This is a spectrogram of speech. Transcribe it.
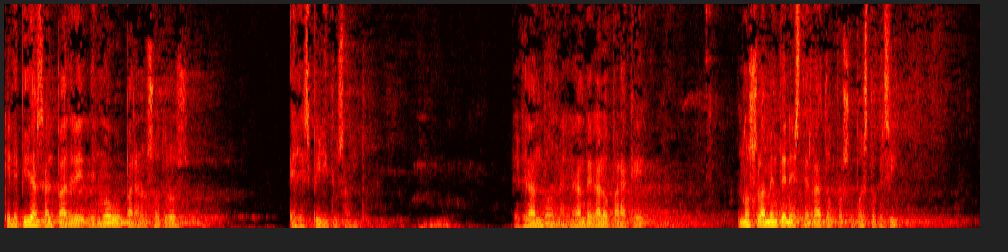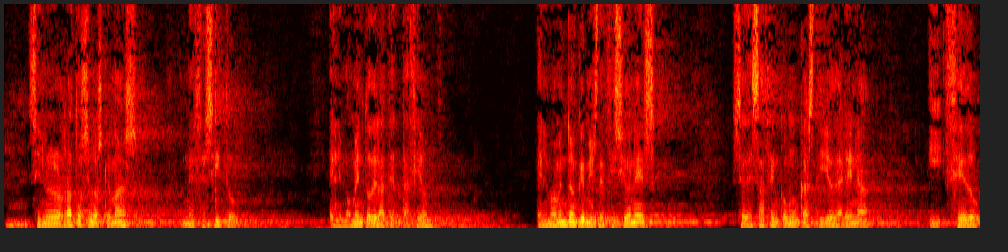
que le pidas al Padre de nuevo para nosotros el Espíritu Santo. El gran don, el gran regalo para que, no solamente en este rato, por supuesto que sí, sino en los ratos en los que más necesito, en el momento de la tentación, en el momento en que mis decisiones se deshacen como un castillo de arena y cedo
